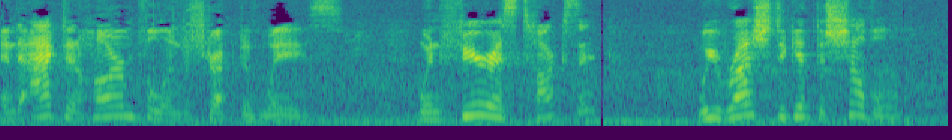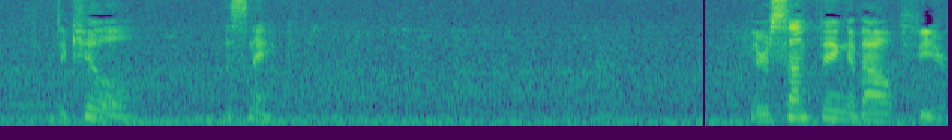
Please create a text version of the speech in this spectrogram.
and to act in harmful and destructive ways. When fear is toxic, we rush to get the shovel to kill the snake. There's something about fear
